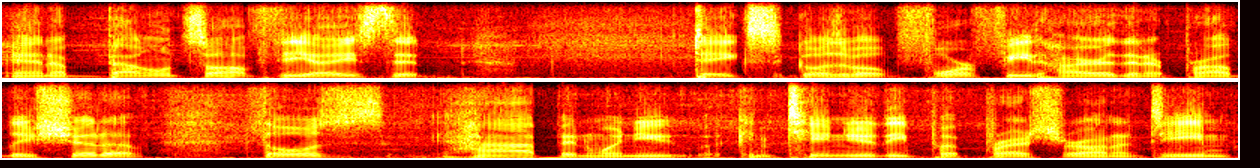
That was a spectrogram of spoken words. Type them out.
and a bounce off the ice that takes goes about four feet higher than it probably should have. Those happen when you continually put pressure on a team.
